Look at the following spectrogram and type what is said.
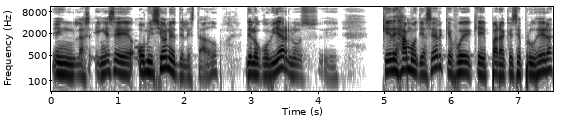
en, las, en esas omisiones del Estado, de los gobiernos. Eh, ¿Qué dejamos de hacer? Que fue que para que se produjera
